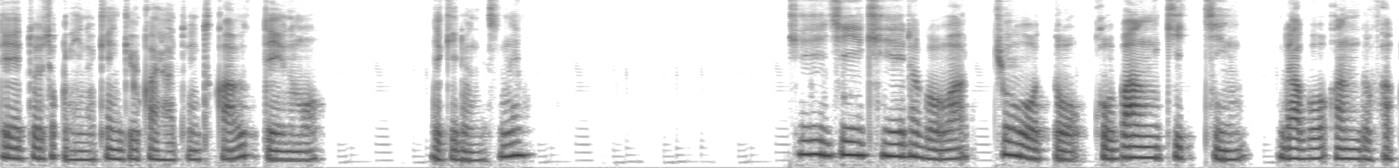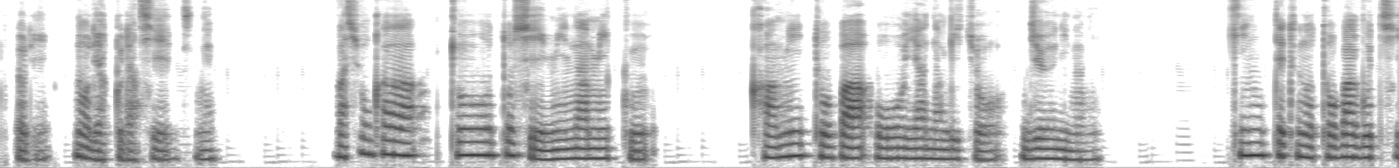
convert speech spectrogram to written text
冷凍食品の研究開発に使うっていうのもできるんですね。KGK ラボは京都小判キッチンラボファクトリーの略らしいですね。場所が京都市南区上鳥羽大柳町12の近鉄の鳥羽口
